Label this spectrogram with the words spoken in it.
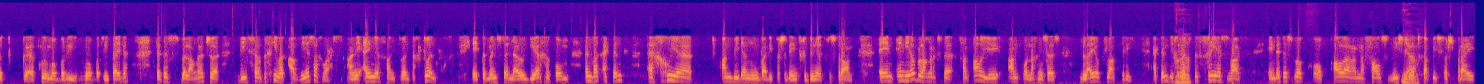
met uh, komorbiditeite. Dit is belangrik so die strategie wat afwesig was aan die einde van 2020 het ten minste nou deurgekom in wat ek dink 'n goeie aanbieding wat die president gedoen het gisterand. En en die heel belangrikste van al hierdie aankondigings is bly op vlak 3. Ek dink die ja. grootste ja. vrees was en dit is ook op allerlei vals nuusboodskapies ja. versprei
